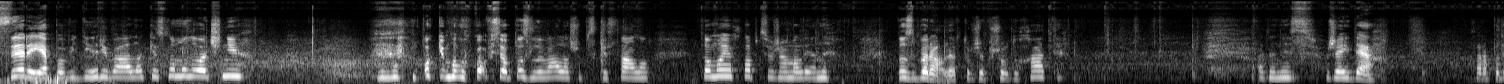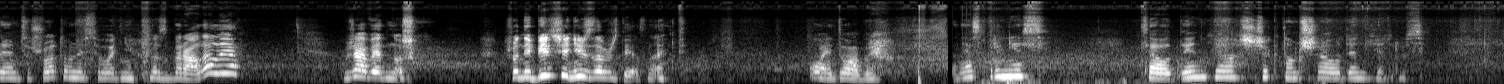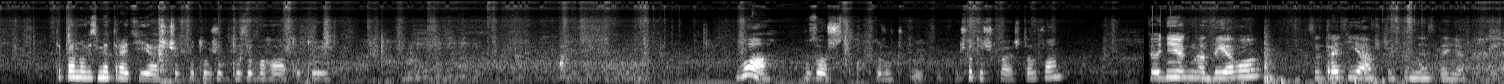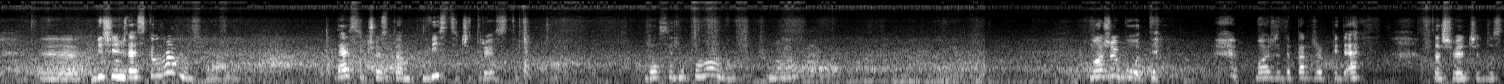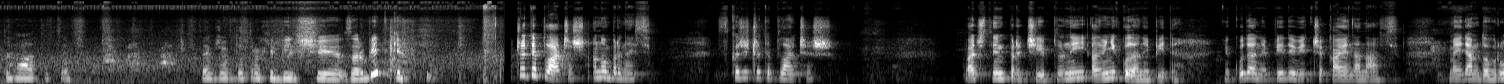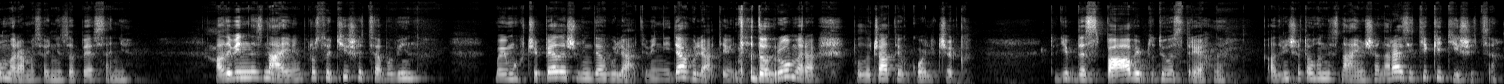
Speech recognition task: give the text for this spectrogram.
сири я повідігрівала кисломолочні, поки молоко все позливала, щоб скисало, то мої хлопці вже малини дозбирали. Артур вже пішов до хати. А Денис вже йде. Зараз подивимося, що то вони сьогодні назбирали, але вже видно, що, не більше, ніж завжди, знаєте. Ой, добре. Денис приніс. Це один ящик, там ще один є, друзі. Ти, певно, візьме третій ящик, бо то вже буде забагато. То... Во! Зошит з ручкою. Що ти шукаєш? Телефон? Сьогодні, як на диво, це третій ящик, не здає. Е, більше ніж 10 кг насправді. 10 щось там 200 чи 300. Досить непогано. Ну. Може бути. Може тепер вже піде та швидше достигати. Та й- Так вже буде трохи більші заробітки. Чого ти плачеш? Ану, бернись. Скажи, що ти плачеш. Бачите, він причіплений, але він нікуди не піде. Нікуди не піде, він чекає на нас. Ми йдемо до грумера, ми сьогодні записані. Але він не знає, він просто тішиться, бо він. Бо йому вчепили, що він йде гуляти. Він не йде гуляти, він йде до грумера получати кольчик. Тоді буде спав і будуть його стригли. Але він ще того не знає, він ще наразі тільки тішиться.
